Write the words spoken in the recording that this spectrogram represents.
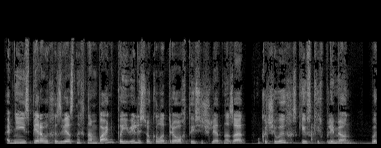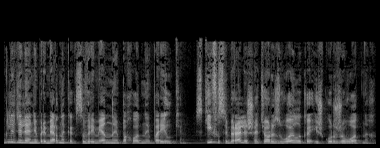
Одни из первых известных нам бань появились около трех тысяч лет назад у кочевых скифских племен. Выглядели они примерно как современные походные парилки. Скифы собирали шатер из войлока и шкур животных.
